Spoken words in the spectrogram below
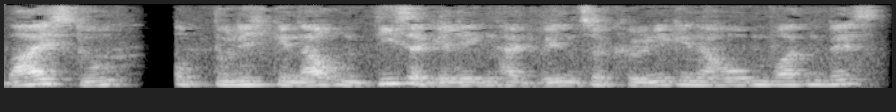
weißt du, ob du nicht genau um dieser Gelegenheit willen zur Königin erhoben worden bist?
